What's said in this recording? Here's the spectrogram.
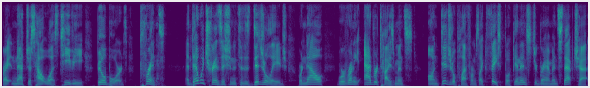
Right? And that's just how it was. TV, billboards, print. And then we transition into this digital age where now we're running advertisements on digital platforms like Facebook and Instagram and Snapchat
